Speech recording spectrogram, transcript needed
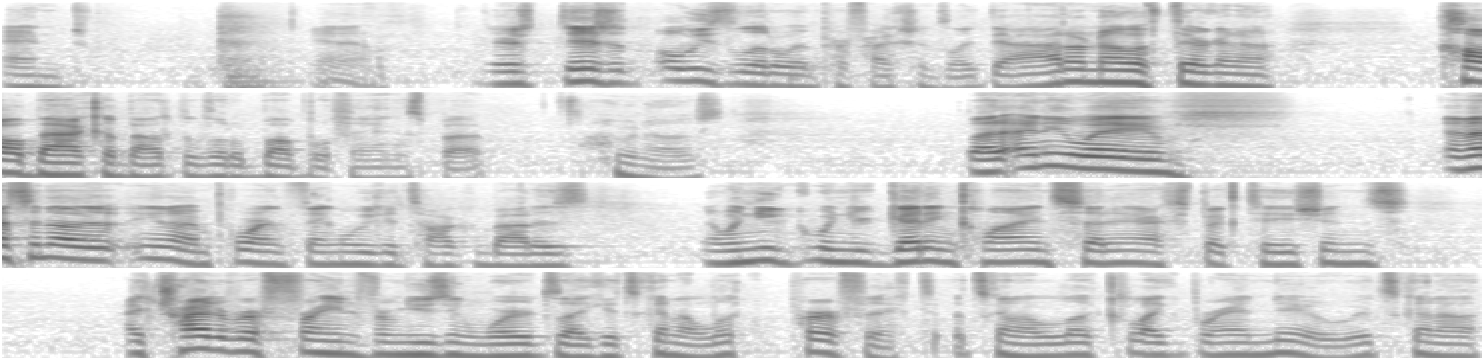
and you know there's there's always little imperfections like that. I don't know if they're gonna call back about the little bubble things, but who knows. But anyway, and that's another you know important thing we could talk about is, and when you when you're getting clients setting expectations, I try to refrain from using words like it's gonna look perfect, it's gonna look like brand new, it's gonna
